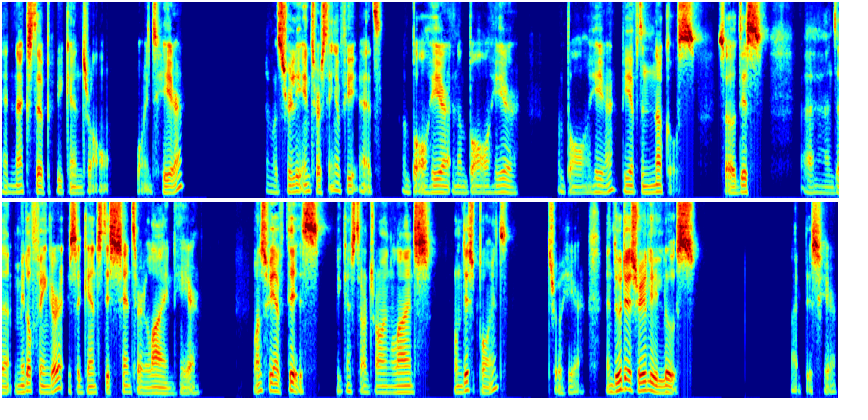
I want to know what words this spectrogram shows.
And next up, we can draw a point here. And what's really interesting, if we add a ball here and a ball here, a ball here, we have the knuckles. So this, uh, the middle finger is against this center line here. Once we have this, we can start drawing lines from this point through here. And do this really loose, like this here.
